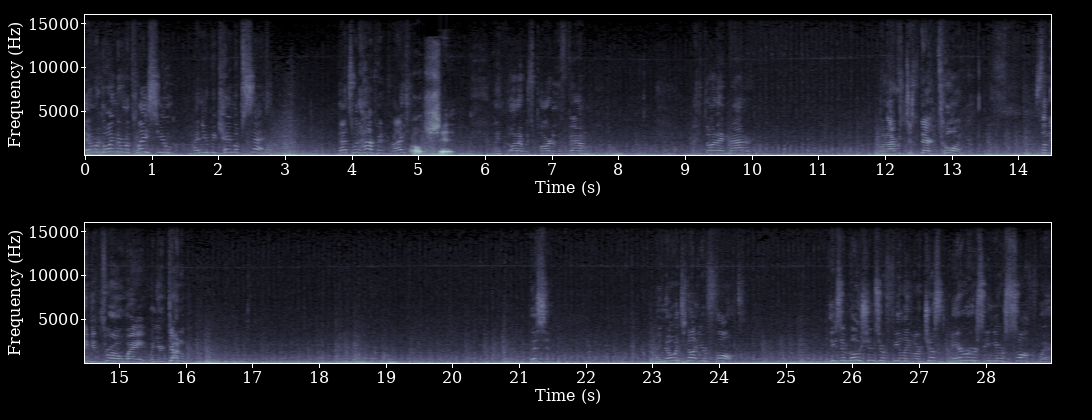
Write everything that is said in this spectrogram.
They were going to replace you, and you became upset. That's what happened, right? Oh shit. I thought I was part of the family. I thought I mattered. But I was just their toy. Something to throw away when you're done with. Listen. I know it's not your fault. These emotions you're feeling are just errors in your software.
